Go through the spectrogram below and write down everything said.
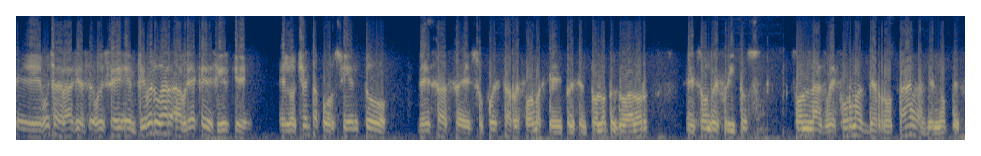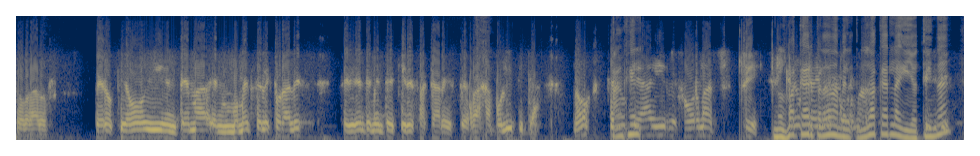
Eh, muchas gracias. Pues, eh, en primer lugar, habría que decir que el 80% de esas supuestas reformas que presentó López Obrador son refritos, son las reformas derrotadas de López Obrador, pero que hoy en tema en momentos electorales evidentemente quiere sacar este raja política, ¿no? Creo Ángel, que hay reformas, sí. Nos va a caer, perdóname, reformas- nos va a caer la guillotina Sí, sí.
